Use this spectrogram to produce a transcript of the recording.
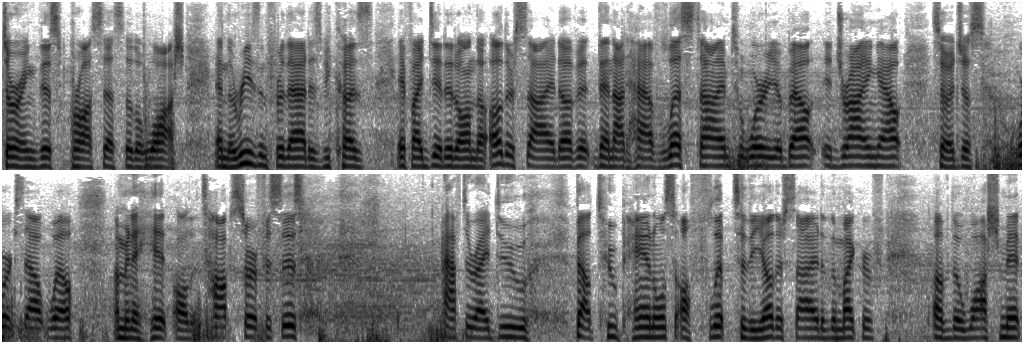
during this process of the wash. And the reason for that is because if I did it on the other side of it, then I'd have less time to worry about it drying out. So it just works out well. I'm gonna hit all the top surfaces. After I do about two panels, I'll flip to the other side of the micro of the wash mitt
